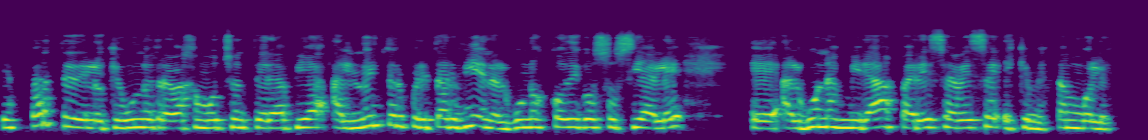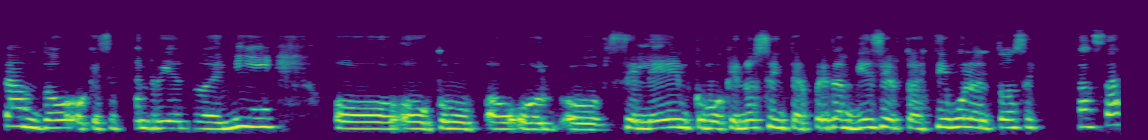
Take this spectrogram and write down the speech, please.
es parte de lo que uno trabaja mucho en terapia, al no interpretar bien algunos códigos sociales, eh, algunas miradas parece a veces es que me están molestando o que se están riendo de mí o, como, o, se leen como que no se interpretan bien ciertos estímulos, entonces ¿qué pasa?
